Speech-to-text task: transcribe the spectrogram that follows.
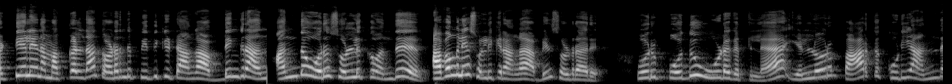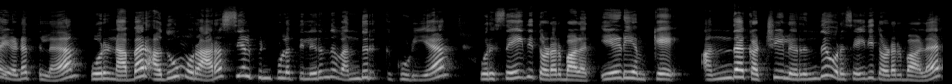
பட்டியலின மக்கள் தான் தொடர்ந்து பிதுக்கிட்டாங்க அப்படிங்கிற அந்த- அந்த ஒரு சொல்லுக்கு வந்து அவங்களே சொல்லிக்கிறாங்க அப்படின்னு சொல்றாரு. ஒரு பொது ஊடகத்துல எல்லோரும் பார்க்கக்கூடிய அந்த இடத்துல ஒரு நபர் அதுவும் ஒரு அரசியல் பின்புலத்திலிருந்து வந்திருக்கக்கூடிய ஒரு செய்தி தொடர்பாளர் ஏடிஎம்கே அந்த கட்சியிலிருந்து ஒரு செய்தி தொடர்பாளர்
